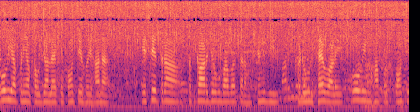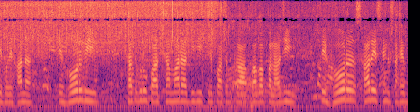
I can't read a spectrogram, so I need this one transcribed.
ਉਹ ਵੀ ਆਪਣੀਆਂ ਫੌਜਾਂ ਲੈ ਕੇ ਪਹੁੰਚੇ ਹੋਏ ਹਨ। ਇਸੇ ਤਰ੍ਹਾਂ ਸਤਿਕਾਰਯੋਗ ਬਾਬਾ ਧਰਮ ਸਿੰਘ ਜੀ, ਖਡੂਰ ਸਾਹਿਬ ਵਾਲੇ, ਉਹ ਵੀ ਮਹਾਂਪੁਰਖ ਪਹੁੰਚੇ ਹੋਏ ਹਨ ਤੇ ਹੋਰ ਵੀ ਸਤਿਗੁਰੂ ਪਾਤਸ਼ਾਹ ਮਹਾਰਾਜ ਜੀ ਦੀ ਕਿਰਪਾ ਸਦਕਾ ਬਾਬਾ ਭਲਾ ਜੀ ਤੇ ਹੋਰ ਸਾਰੇ ਸਿੰਘ ਸਾਹਿਬ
